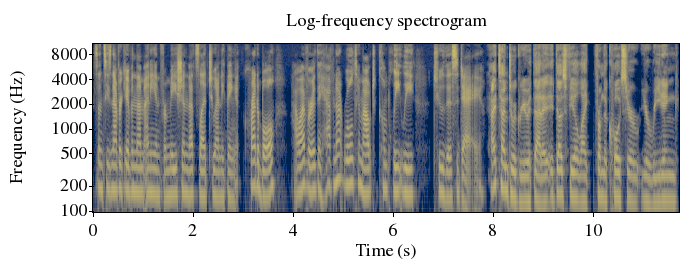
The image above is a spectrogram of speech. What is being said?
since he's never given them any information that's led to anything credible However, they have not ruled him out completely to this day. I tend to agree with that. It does feel like from the quotes you're you're reading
